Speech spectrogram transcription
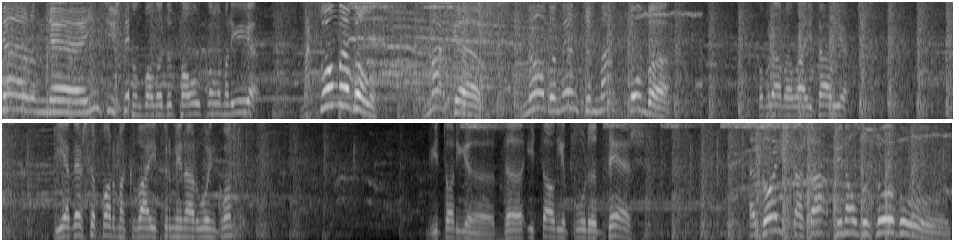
na, na insistência de bola de Paulo Cola Maria. Marco Tomba, golo. Marca novamente Marco Tomba. Cobrava lá a Itália. E é desta forma que vai terminar o encontro. Vitória da Itália por 10 a 2. Cá está, final do jogo.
